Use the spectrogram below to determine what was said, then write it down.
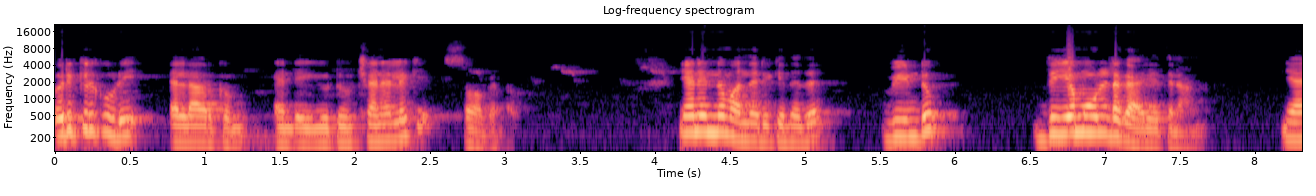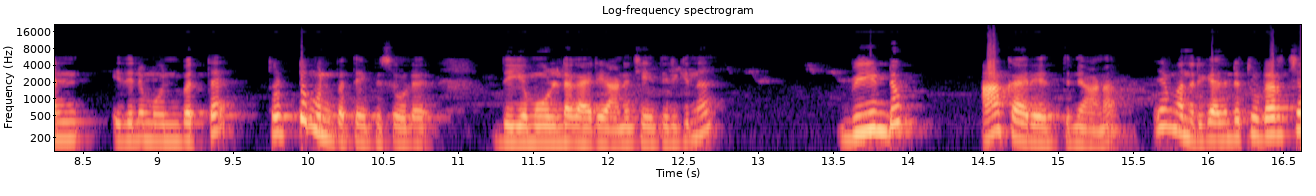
ഒരിക്കൽ കൂടി എല്ലാവർക്കും എന്റെ യൂട്യൂബ് ചാനലിലേക്ക് സ്വാഗതം. ഞാൻ ഇന്ന് വന്നിരിക്കുന്നത് വീണ്ടും ദിയമോളുടെ കാര്യത്തിനാണ്. ഞാൻ ഇതിന് മുൻപത്തെ തൊട്ട് മുൻപത്തെ എപ്പിസോഡ് ദിയമോളുടെ കാര്യമാണ് ചെയ്തിരിക്കുന്നത്. വീണ്ടും ആ കാര്യത്തിനാണ് ഞാൻ വന്നിരിക്കുന്നത്. അതിന്റെ തുടർച്ച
